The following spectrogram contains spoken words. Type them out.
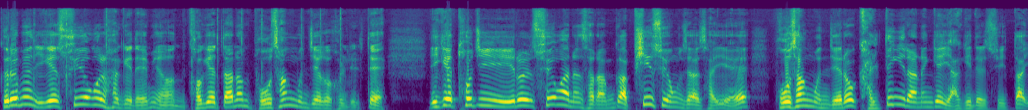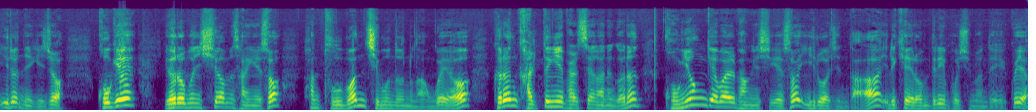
그러면 이게 수용을 하게 되면 거기에 따른 보상 문제가 걸릴 때 이게 토지를 수용하는 사람과 피수용자 사이에 보상 문제로 갈등이라는 게 야기될 수 있다 이런 얘기죠. 그게 여러분 시험상에서 한 두 번 지문으로 나온 거예요. 그런 갈등이 발생하는 거는 공영개발 방식에서 이루어진다. 이렇게 여러분들이 보시면 되겠고요.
